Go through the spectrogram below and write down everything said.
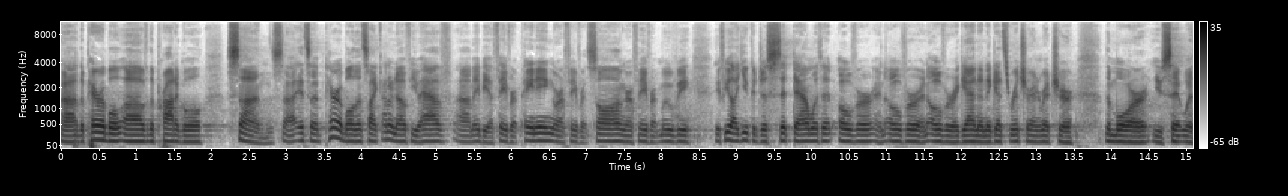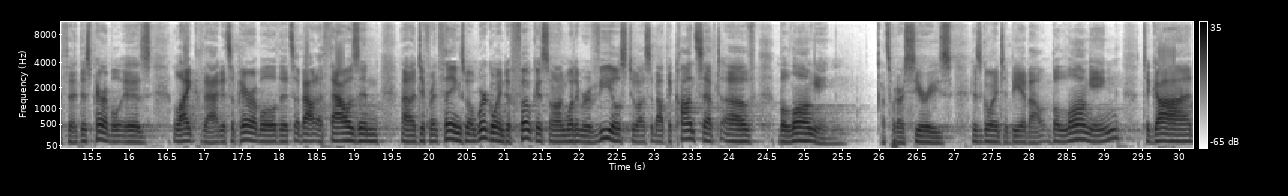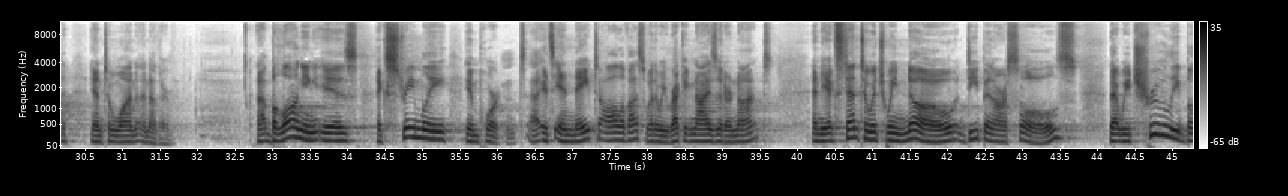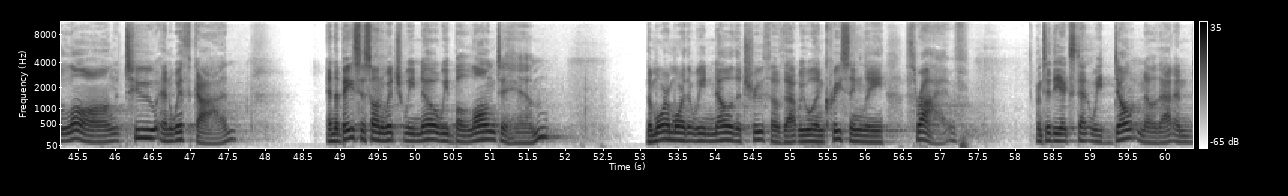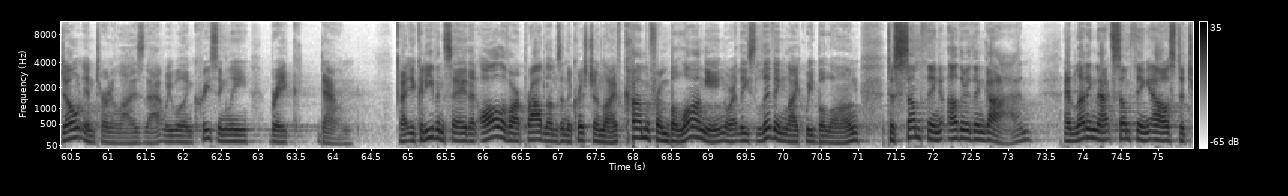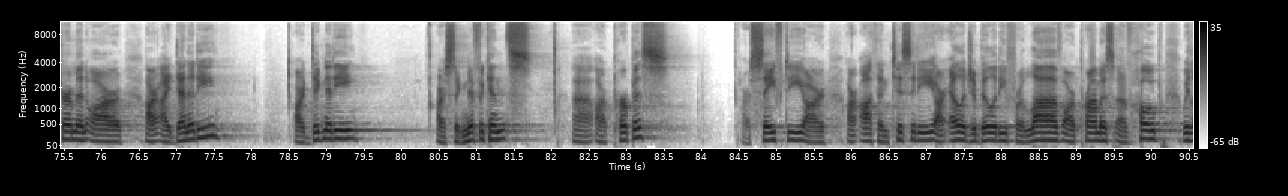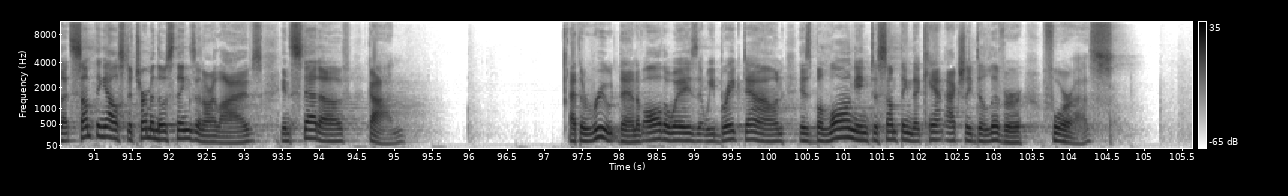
Uh, the parable of the prodigal sons. Uh, it's a parable that's like, I don't know if you have uh, maybe a favorite painting or a favorite song or a favorite movie. You feel like you could just sit down with it over and over and over again, and it gets richer and richer the more you sit with it. This parable is like that. It's a parable that's about a thousand uh, different things, but we're going to focus on what it reveals to us about the concept of belonging. That's what our series is going to be about belonging to God and to one another. Uh, belonging is extremely important. Uh, it's innate to all of us, whether we recognize it or not. And the extent to which we know deep in our souls that we truly belong to and with God, and the basis on which we know we belong to Him the more and more that we know the truth of that, we will increasingly thrive. And to the extent we don't know that and don't internalize that, we will increasingly break down. Uh, you could even say that all of our problems in the Christian life come from belonging, or at least living like we belong, to something other than God, and letting that something else determine our, our identity, our dignity, our significance, uh, our purpose our safety, our, our authenticity, our eligibility for love, our promise of hope. We let something else determine those things in our lives instead of God. At the root, then, of all the ways that we break down is belonging to something that can't actually deliver for us.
